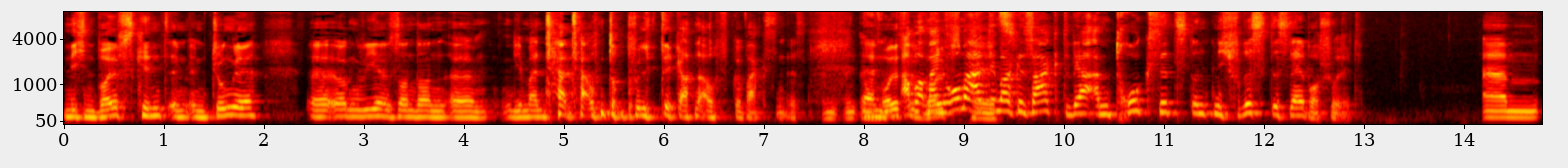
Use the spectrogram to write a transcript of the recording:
nicht ein Wolfskind im, im Dschungel äh, irgendwie, sondern äh, jemand, der da unter Politikern aufgewachsen ist. Ein, ein, ein ähm, aber meine Oma hat immer gesagt, wer am Druck sitzt und nicht frisst, ist selber schuld. Ähm,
